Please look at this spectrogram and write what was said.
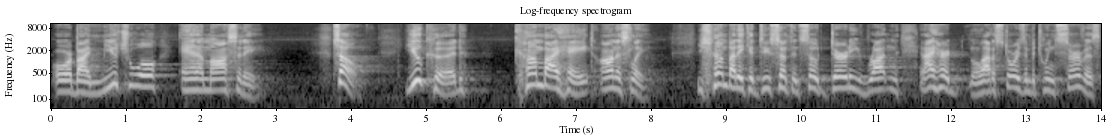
or by mutual animosity. So, you could come by hate, honestly. Somebody could do something so dirty, rotten. And I heard a lot of stories in between service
